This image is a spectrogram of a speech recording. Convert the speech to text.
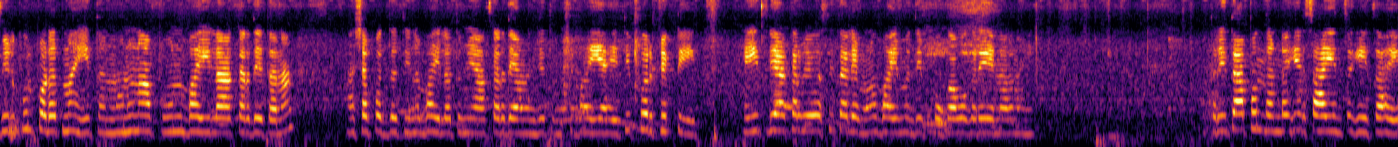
बिलकुल पडत नाही तर म्हणून आपण बाईला आकार देताना अशा पद्धतीनं बाईला तुम्ही आकार द्या म्हणजे तुमची बाई आहे ती परफेक्ट येईल. हे इथले आकार व्यवस्थित आल्यामुळं बाईमध्ये फोगा वगैरे येणार नाही. तर इथं आपण दंडगीर सहा इंच घ्यायचं आहे.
